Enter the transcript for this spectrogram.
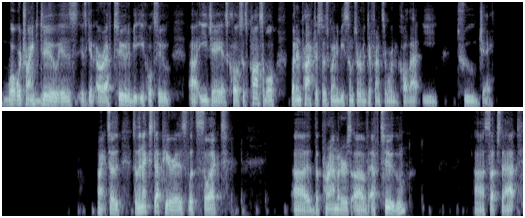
what we're trying to do is is get our f2 to be equal to uh, ej as close as possible. But in practice, there's going to be some sort of a difference, and we're going to call that e2j. All right, so, so the next step here is let's select uh, the parameters of F2 uh, such that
